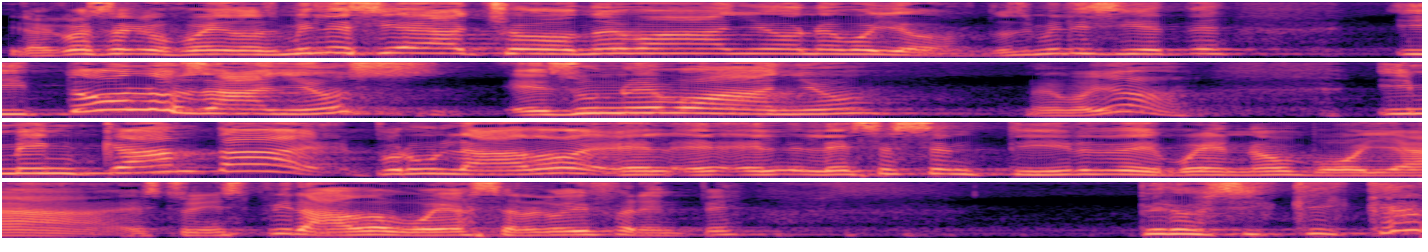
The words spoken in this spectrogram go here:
Y la cosa que fue 2018, nuevo año, nuevo yo. 2017, y todos los años es un nuevo año, nuevo yo. Y me encanta, por un lado, el, el, ese sentir de, bueno, voy a, estoy inspirado, voy a hacer algo diferente. Pero si que cada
